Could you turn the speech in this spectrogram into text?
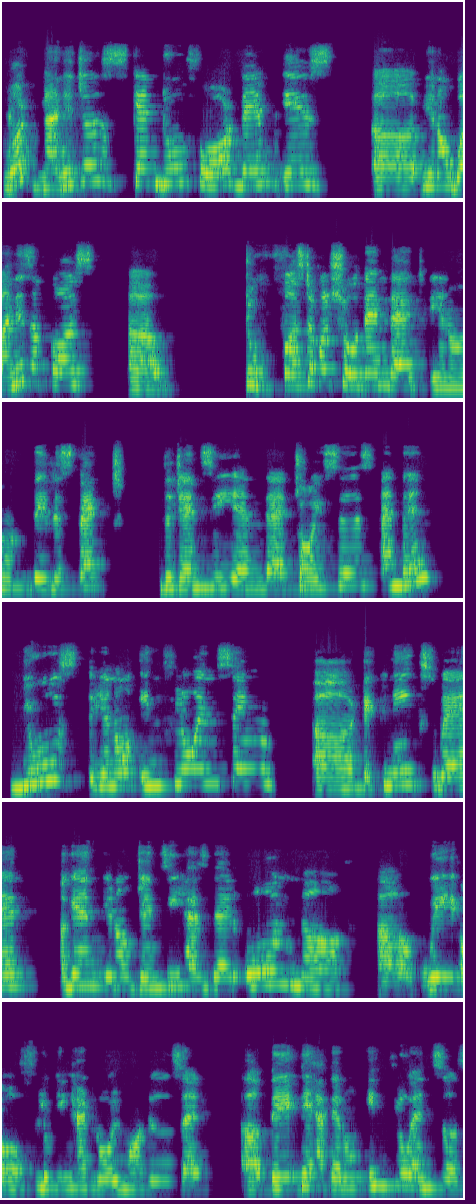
What managers can do for them is, uh, you know, one is of course uh, to first of all show them that you know they respect the Gen Z and their choices, and then use you know influencing uh, techniques where again you know Gen Z has their own uh, uh, way of looking at role models and uh, they they have their own influencers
